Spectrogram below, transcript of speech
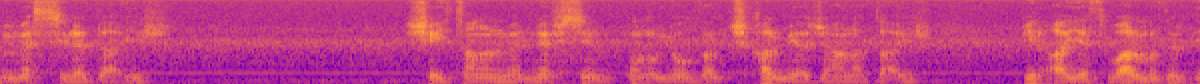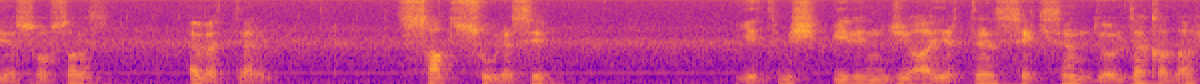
mümessile dair şeytanın ve nefsin onu yoldan çıkarmayacağına dair bir ayet var mıdır diye sorsanız evet derim. Sad suresi 71. ayetten 84'e kadar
